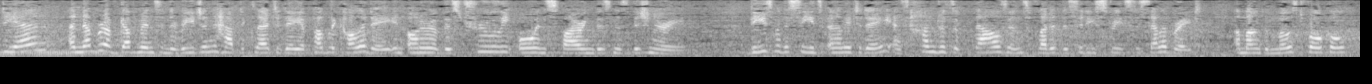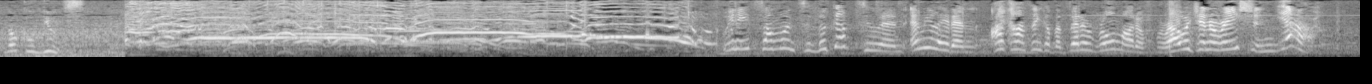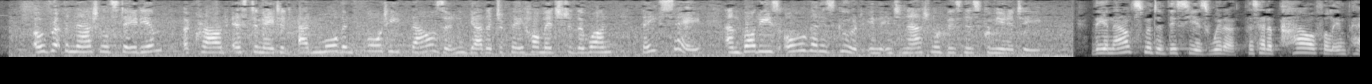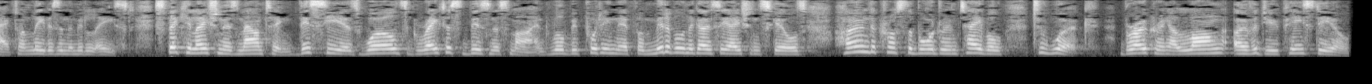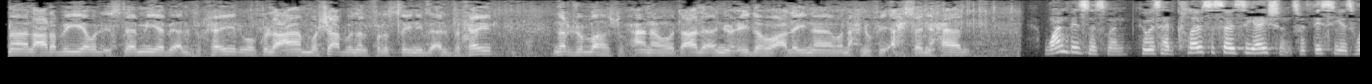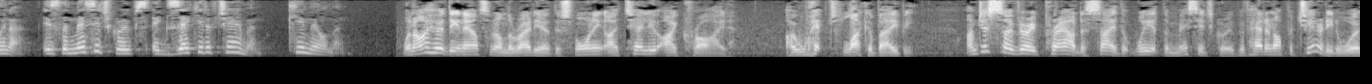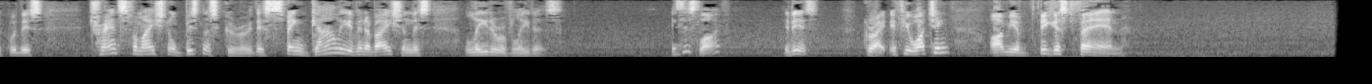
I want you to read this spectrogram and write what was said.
Deanne, a number of governments in the region have declared today a public holiday in honor of this truly awe-inspiring business visionary. These were the scenes earlier today as hundreds of thousands flooded the city streets to celebrate, among the most vocal, local youths. We need someone to look up to and emulate, and I can't think of a better role model for our generation, yeah! Over at the National Stadium, a crowd estimated at more than 40,000 gathered to pay homage to the one they say embodies all that is good in the international business community. The announcement of this year's winner has had a powerful impact on leaders in the Middle East. Speculation is mounting. This year's world's greatest business mind will be putting their formidable negotiation skills honed across the boardroom table to work, brokering a long overdue peace deal. العربية والإسلامية بألف خير وكل عام وشعبنا الفلسطيني بألف خير نرجو الله سبحانه وتعالى أن يعيده علينا ونحن في أحسن حال One businessman who has had close associations with this year's winner is the Message Group's executive chairman, Kim Illman. When I heard the announcement on the radio this morning, I tell you I cried. I wept like a baby. I'm just so very proud to say that we at the Message Group have had an opportunity to work with this transformational business guru, this Svengali of innovation, this leader of leaders. Is this live? It is. Great. If you're watching, I'm your biggest fan.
